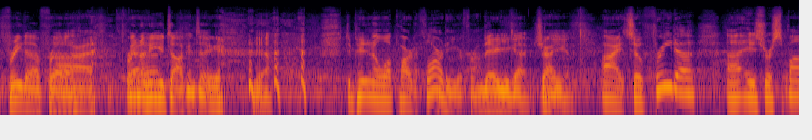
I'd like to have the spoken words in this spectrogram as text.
Frida, Freda. All right. Depending on who you're talking to. yeah. Depending on what part of Florida you're from. There you go. That's There you go. All right. So Frida uh, is responsible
